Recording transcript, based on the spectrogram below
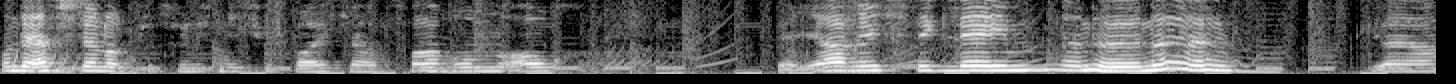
Und der erste Stern hat natürlich nicht gespeichert. Warum auch? Wäre ja richtig lame. Ne, ne, ne. Ja, ja.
